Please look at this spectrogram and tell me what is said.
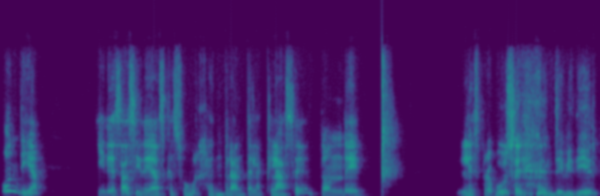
Un día, y de esas ideas que surgen durante la clase, donde les propuse dividir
